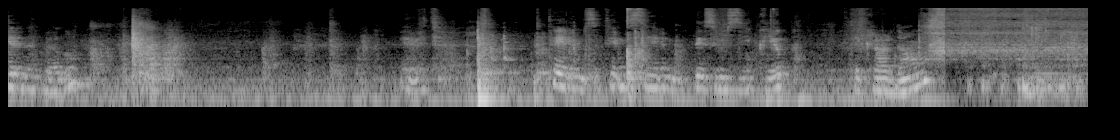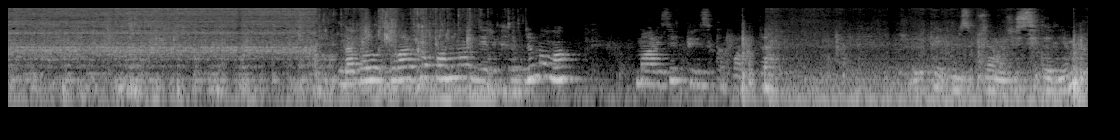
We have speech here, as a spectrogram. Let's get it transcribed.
Yerine koyalım. Evet. Ferimizi temizleyelim. Bezimizi yıkayıp tekrardan. Ben o duvar kapanmaz diye düşündüm ama maalesef prizi kapattı. Şöyle pelimizi güzelce silelim.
